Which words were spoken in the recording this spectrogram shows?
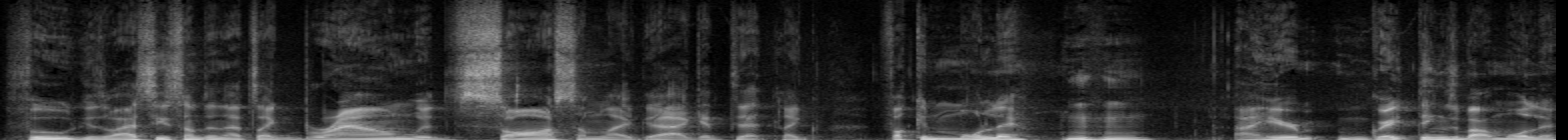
food because if I see something that's like brown with sauce, I'm like, ah, get that like fucking mole. Mm-hmm. I hear great things about mole,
